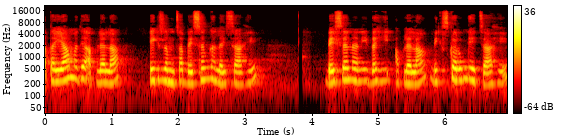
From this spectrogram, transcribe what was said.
आता यामध्ये आपल्याला एक चमचा बेसन घालायचं आहे. बेसन आणि दही आपल्याला मिक्स करून घ्यायचं आहे.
